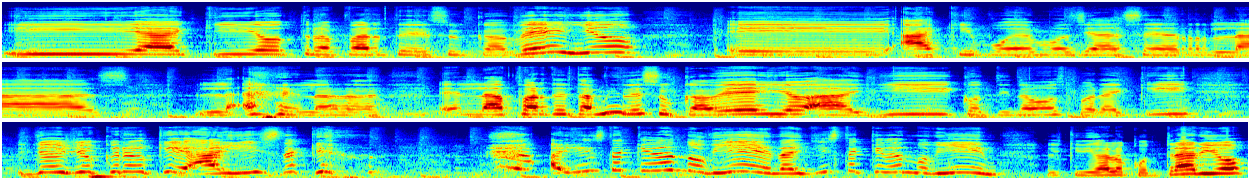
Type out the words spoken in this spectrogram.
Y aquí otra parte de su cabello. Eh, aquí podemos ya hacer las... La, parte también de su cabello. Allí, continuamos por aquí. Yo, yo creo que ahí está que... ahí está quedando bien, ahí está quedando bien. El que diga lo contrario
